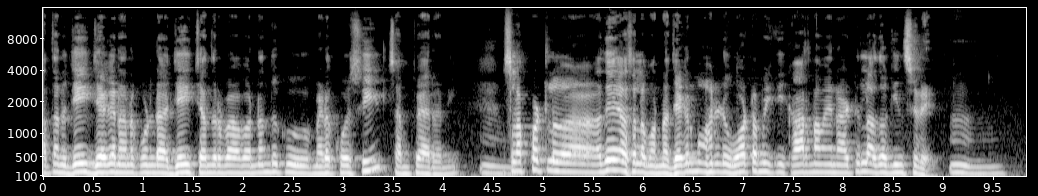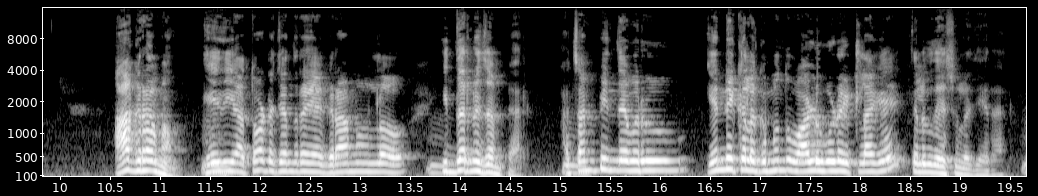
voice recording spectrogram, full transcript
అతను జై జగన్ అనకుండా జై చంద్రబాబు అన్నందుకు మెడ కోసి చంపారని. అసలు అప్పట్లో అదే అసలు మొన్న జగన్మోహన్ రెడ్డి ఓటమికి కారణమైన వాటిలో అదొక ఇన్సిడెంట్. ఆ గ్రామం. ఏది? ఆ తోట చంద్రయ్య గ్రామంలో ఇద్దరిని చంపారు. ఆ చంపింది ఎవరు ఎన్నికలకు ముందు వాళ్ళు కూడా ఇట్లాగే తెలుగుదేశంలో చేరారు.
